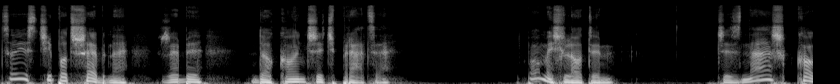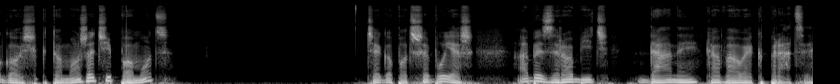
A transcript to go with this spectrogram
Co jest ci potrzebne, żeby dokończyć pracę? Pomyśl o tym. Czy znasz kogoś, kto może ci pomóc? Czego potrzebujesz, aby zrobić dany kawałek pracy?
